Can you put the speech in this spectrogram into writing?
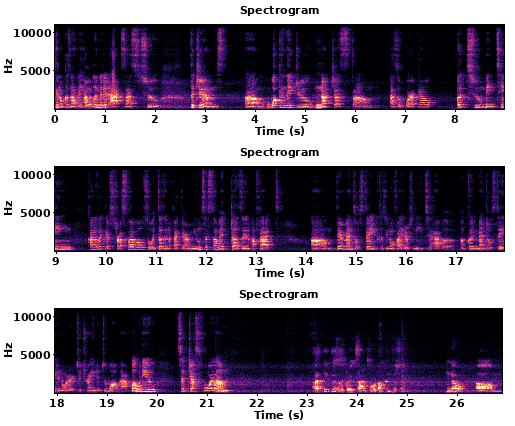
you know, because now they have yeah. limited access to the gyms. Um, what can they do, not just um, as a workout, but to maintain kind of like their stress level so it doesn't affect their immune system, it doesn't affect um, their mental state, because you know fighters need to have a, a good mental state in order to train and do all that. What would you suggest for them? I think this is a great time to work on conditioning you know. Um,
